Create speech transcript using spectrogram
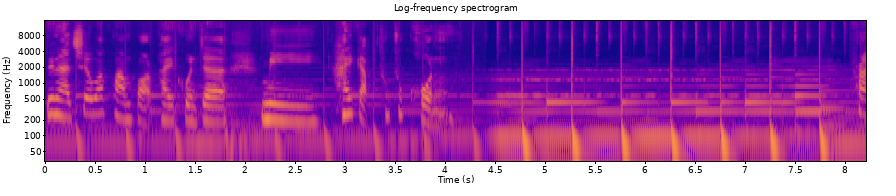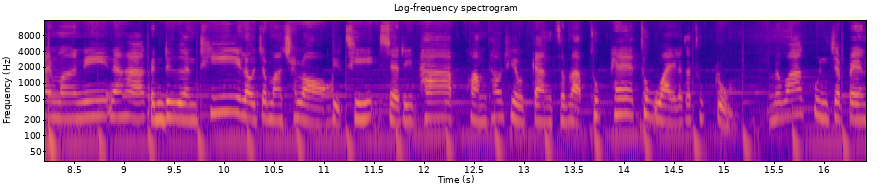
ดินาเชื่อว่าความปลอดภัยควรจะมีให้กับทุกๆคนพร i มานี้นะคะเป็นเดือนที่เราจะมาฉลองสิทธิเสรีภาพ ความเท่าเทียมกันสำหรับทุกเพศ ทุกวัยและก็ทุกกลุ่ม ไม่ว่าคุณจะเป็น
